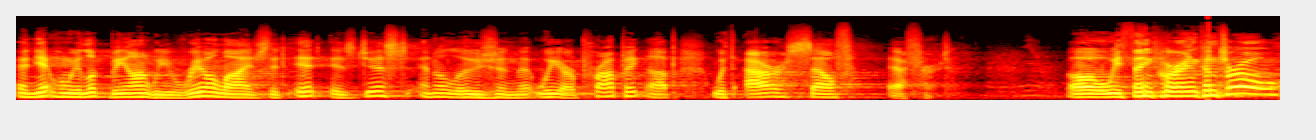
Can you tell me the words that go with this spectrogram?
And yet, when we look beyond, we realize that it is just an illusion that we are propping up with our self effort. Oh, we think we're in control.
